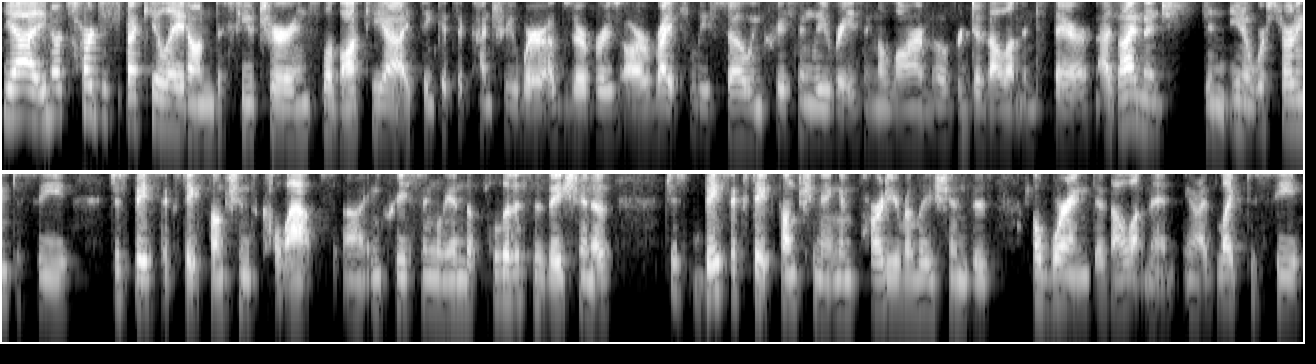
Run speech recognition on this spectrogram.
Yeah, you know, it's hard to speculate on the future in Slovakia. I think it's a country where observers are rightfully so increasingly raising alarm over developments there. As I mentioned, you know, we're starting to see just basic state functions collapse uh, increasingly, and the politicization of just basic state functioning and party relations is a worrying development. You know, I'd like to see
